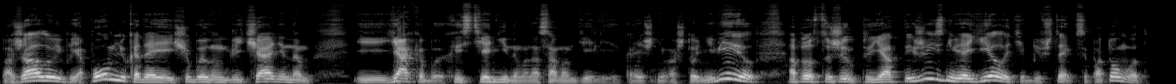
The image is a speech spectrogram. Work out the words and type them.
пожалуй, я помню, когда я еще был англичанином и якобы христианином, а на самом деле, конечно, ни во что не верил, а просто жил приятной жизнью, я ел эти бифштексы, потом вот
